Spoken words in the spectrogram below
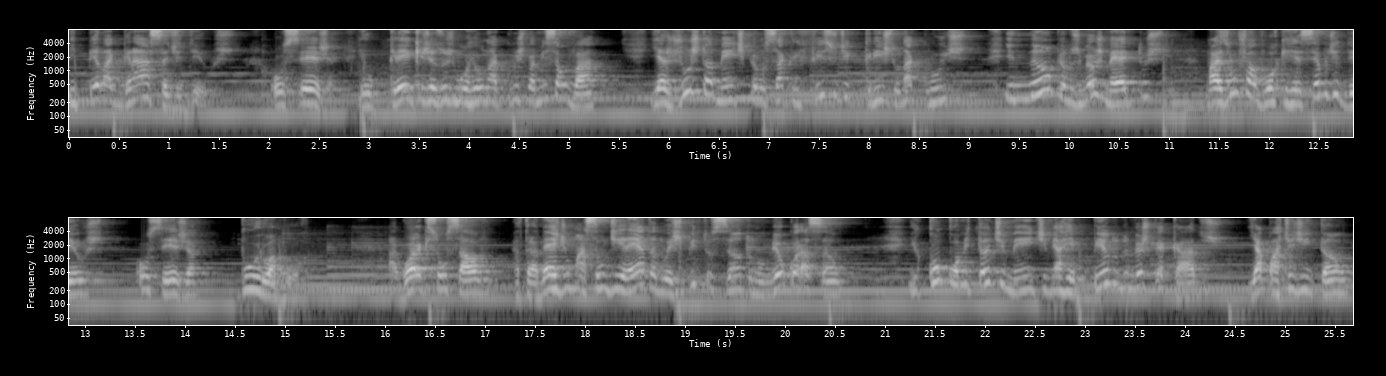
e pela graça de Deus. Ou seja, eu creio que Jesus morreu na cruz para me salvar. E é justamente pelo sacrifício de Cristo na cruz e não pelos meus méritos mas um favor que recebo de Deus, ou seja, puro amor. Agora que sou salvo, através de uma ação direta do Espírito Santo no meu coração, e concomitantemente me arrependo dos meus pecados, e a partir de então,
